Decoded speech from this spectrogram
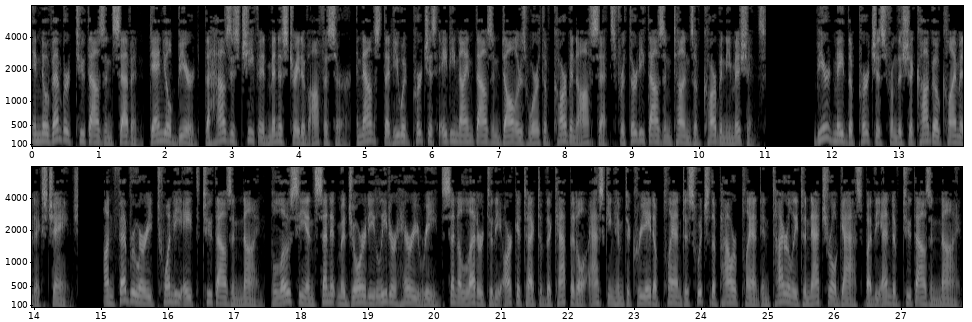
In November 2007, Daniel Beard, the House's chief administrative officer, announced that he would purchase $89,000 worth of carbon offsets for 30,000 tons of carbon emissions. Beard made the purchase from the Chicago Climate Exchange. On February 28, 2009, Pelosi and Senate Majority Leader Harry Reid sent a letter to the architect of the Capitol asking him to create a plan to switch the power plant entirely to natural gas by the end of 2009.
